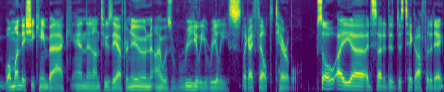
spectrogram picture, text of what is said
well, Monday she came back, and then on Tuesday afternoon, I was really, really like I felt terrible. So I uh, I decided to just take off for the day.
